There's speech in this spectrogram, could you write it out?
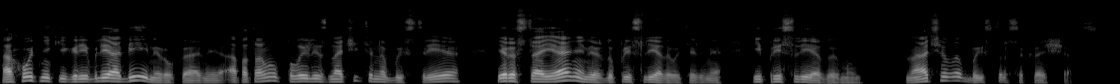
охотники гребли обеими руками, а потому плыли значительно быстрее, и расстояние между преследователями и преследуемым начало быстро сокращаться.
